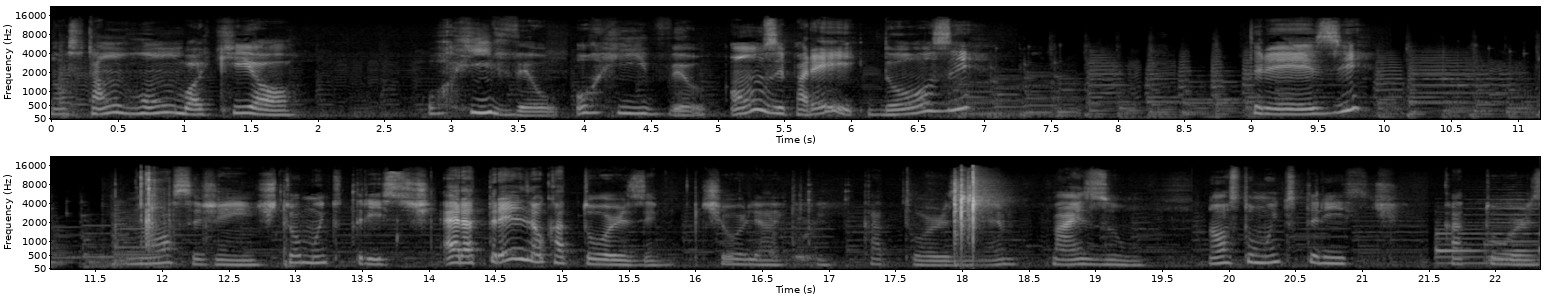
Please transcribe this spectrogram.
Nossa, tá um rombo aqui, ó. Horrível, horrível. 11, parei. 12. 13. Nossa, gente, tô muito triste. Era 13 ou 14? Deixa eu olhar aqui. 14, né? Mais um. Nossa, tô muito triste. 14.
